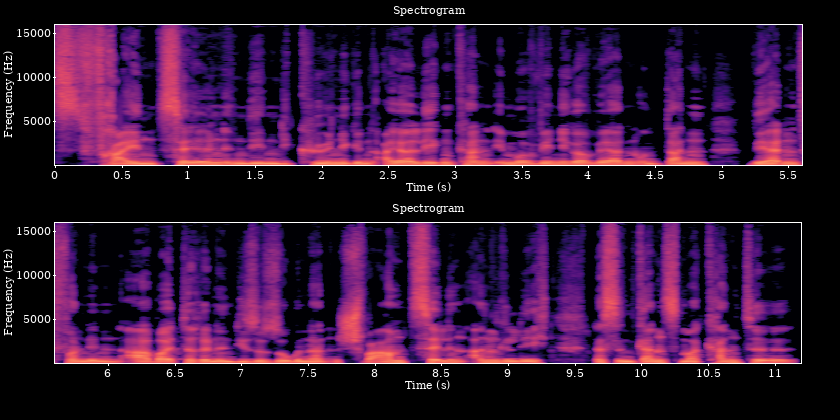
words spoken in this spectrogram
freien Zellen, in denen die Königin Eier legen kann, immer weniger werden und dann werden von den Arbeiterinnen diese sogenannten Schwarmzellen angelegt. Das sind ganz markante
